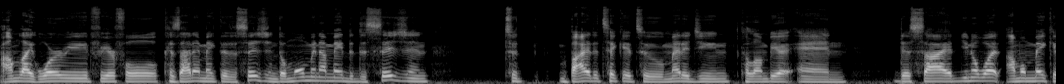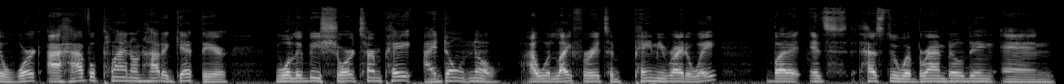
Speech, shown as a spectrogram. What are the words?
I'm like worried fearful because I didn't make the decision. The moment I made the decision to buy the ticket to Medellin, Colombia, and decide, you know what, I'm gonna make it work. I have a plan on how to get there. Will it be short term pay? I don't know. I would like for it to pay me right away, but it's has to do with brand building and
